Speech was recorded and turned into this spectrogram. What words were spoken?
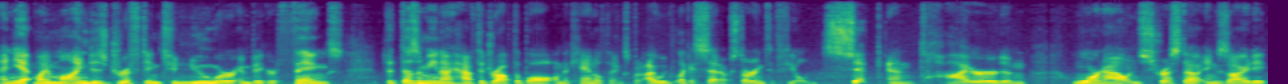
And yet my mind is drifting to newer and bigger things. That doesn't mean i have to drop the ball on the candle things but i would like i said i was starting to feel sick and tired and worn out and stressed out anxiety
